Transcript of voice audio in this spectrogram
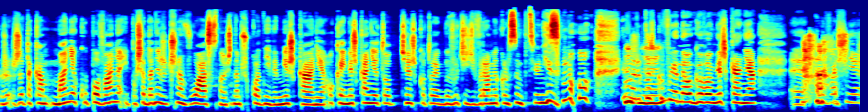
że, że, taka mania kupowania i posiadania rzeczy na własność, na przykład, nie wiem, mieszkania. Okej, okay, mieszkanie to ciężko to jakby wrzucić w ramy konsumpcjonizmu, chyba, że ktoś mhm. kupuje nałogowo mieszkania. E, właśnie...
